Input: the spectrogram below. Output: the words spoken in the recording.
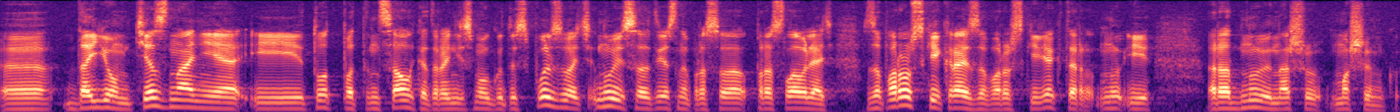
э, даем те знания и тот потенциал, который они смогут использовать, ну и, соответственно, просла- прославлять Запорожский край, Запорожский вектор, ну и родную нашу машинку.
